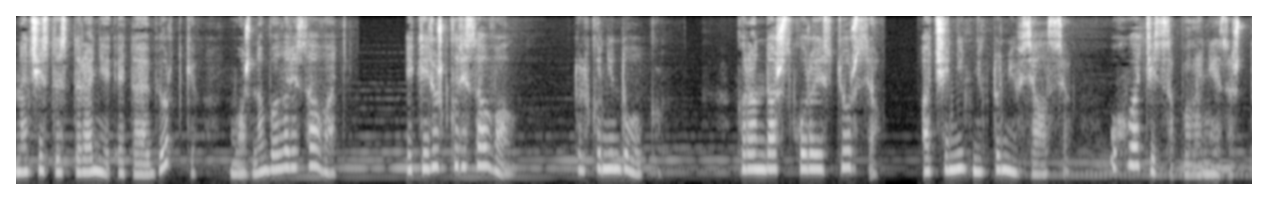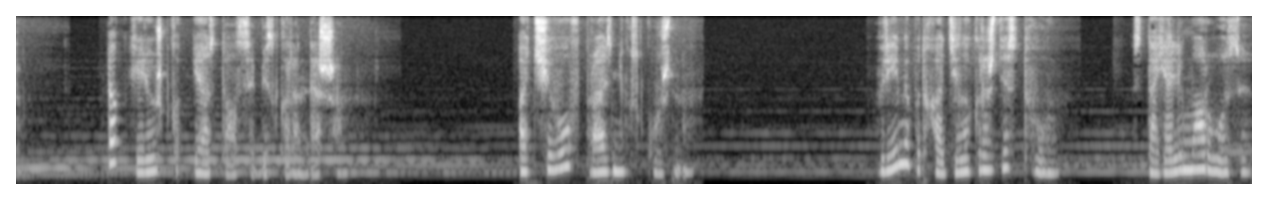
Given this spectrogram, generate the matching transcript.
На чистой стороне этой обертки можно было рисовать. И Кирюшка рисовал, только недолго. Карандаш скоро истерся, а чинить никто не взялся. Ухватиться было не за что. Так Кирюшка и остался без карандаша. Отчего в праздник скучно? Время подходило к Рождеству. Стояли морозы,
